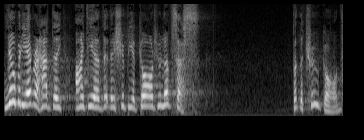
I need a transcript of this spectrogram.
Nobody ever had the idea that there should be a God who loves us. But the true God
